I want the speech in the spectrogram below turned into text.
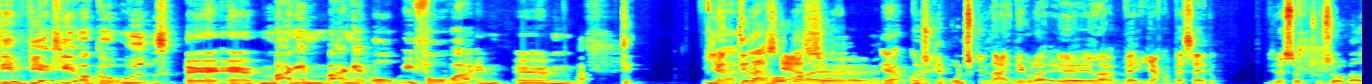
det er virkelig at gå ud øh, øh, mange, mange år i forvejen. Øhm, Det, jeg, men det, der jeg er håber, så... øh, Ja, undskyld. Undskyld, nej, Nikolaj, øh, eller hvad, Jacob, hvad sagde du? Jeg så, du så hvad?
